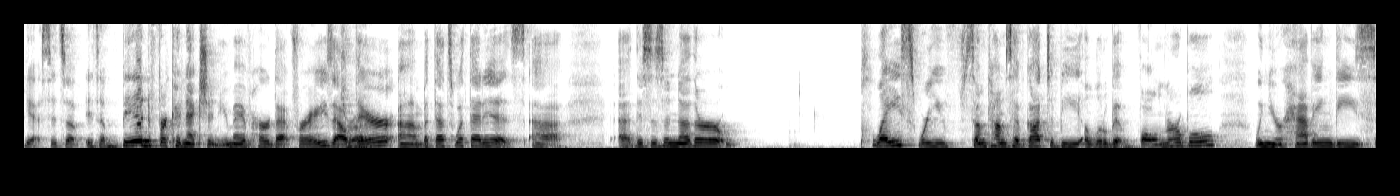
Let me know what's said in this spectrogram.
Yes, it's a it's a bid for connection. You may have heard that phrase out right. there, um, but that's what that is. Uh, uh, this is another place where you sometimes have got to be a little bit vulnerable when you're having these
